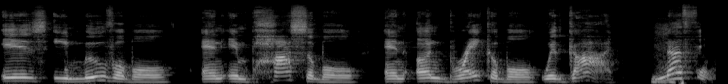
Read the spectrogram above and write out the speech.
is immovable and impossible and unbreakable with God. Nothing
